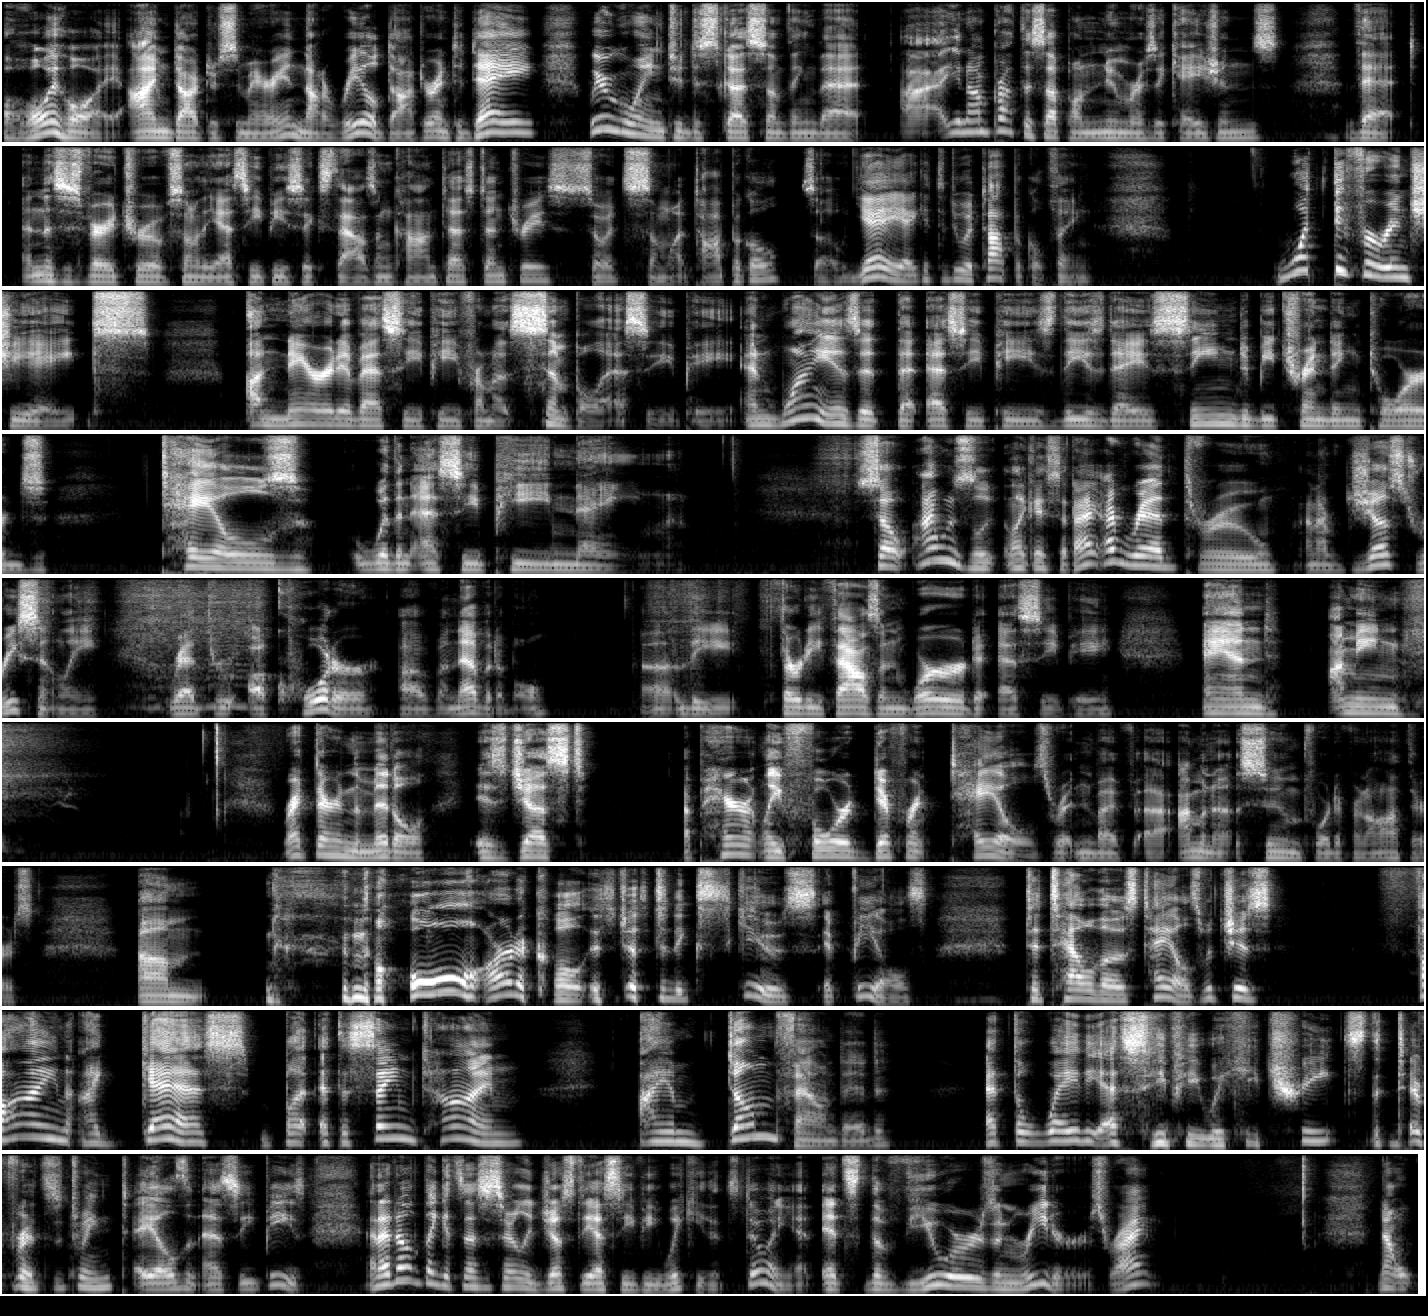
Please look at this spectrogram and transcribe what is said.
Ahoy hoy, I'm Dr. Cimmerian, not a real doctor, and today we're going to discuss something that, I, you know, I've brought this up on numerous occasions, that, and this is very true of some of the SCP-6000 contest entries, so it's somewhat topical, so yay, I get to do a topical thing. What differentiates a narrative SCP from a simple SCP, and why is it that SCPs these days seem to be trending towards tales with an SCP name. So I was, like I said, I, I, read through, and I've just recently read through a quarter of Inevitable, uh, the 30,000 word SCP. And I mean, right there in the middle is just apparently four different tales written by, uh, I'm going to assume four different authors. Um, the whole article is just an excuse, it feels, to tell those tales, which is fine, I guess, but at the same time, I am dumbfounded at the way the SCP Wiki treats the difference between Tales and SCPs. And I don't think it's necessarily just the SCP Wiki that's doing it, it's the viewers and readers, right? Now,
